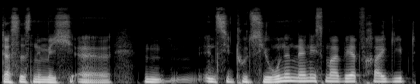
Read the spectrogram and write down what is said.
dass es nämlich äh, Institutionen, nenne ich es mal, wertfrei gibt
